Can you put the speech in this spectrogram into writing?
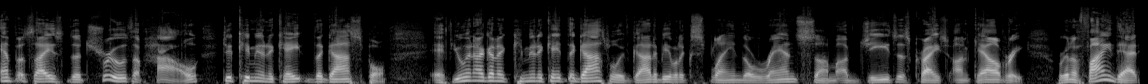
emphasize the truth of how to communicate the gospel. If you and I are going to communicate the gospel, we've got to be able to explain the ransom of Jesus Christ on Calvary. We're going to find that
